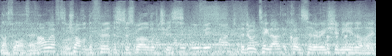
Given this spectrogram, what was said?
That's what I think. And we have to travel the furthest as well, which is they don't take that into consideration either. Like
